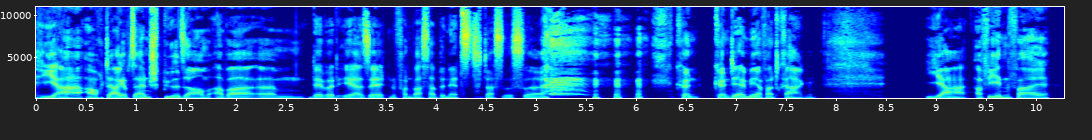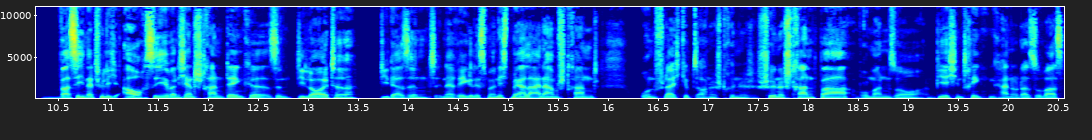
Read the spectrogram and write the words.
Ja, auch da gibt's einen Spülsaum, aber ähm, der wird eher selten von Wasser benetzt. Das ist äh, könnt, könnte er mehr vertragen. Ja, auf jeden Fall. Was ich natürlich auch sehe, wenn ich an Strand denke, sind die Leute, die da sind. In der Regel ist man nicht mehr alleine am Strand und vielleicht gibt es auch eine schöne Strandbar, wo man so ein Bierchen trinken kann oder sowas.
